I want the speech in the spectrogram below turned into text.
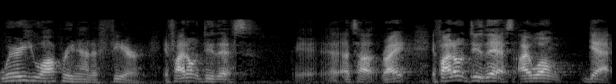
Where are you operating out of fear? If I don't do this, eh, that's how, right? If I don't do this, I won't get.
